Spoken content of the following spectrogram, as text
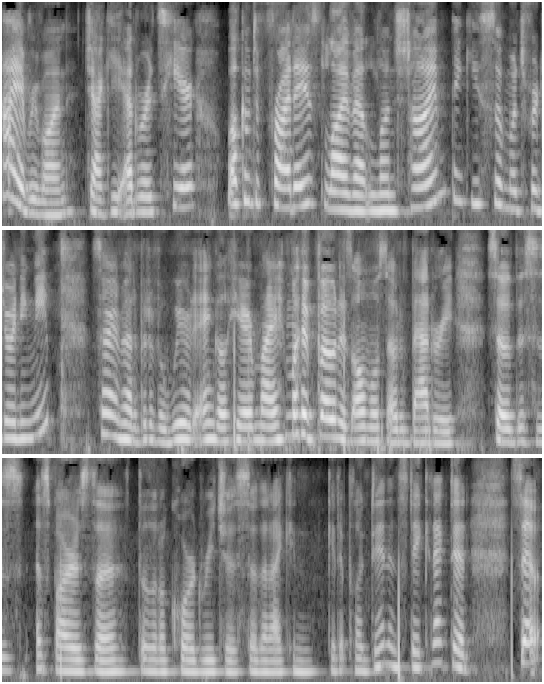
Hi everyone, Jacquie Edwards here. Welcome to Fridays live at lunchtime. Thank you so much for joining me. Sorry I'm at a bit of a weird angle here. My my phone is almost out of battery, so this is as far as the the little cord reaches so that I can get it plugged in and stay connected. So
